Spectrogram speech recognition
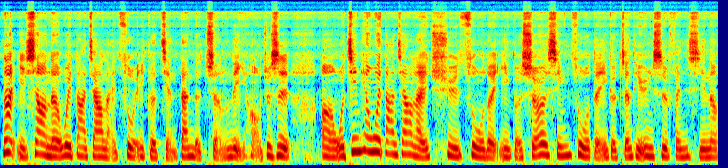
那以下呢，为大家来做一个简单的整理哈，就是呃，我今天为大家来去做的一个十二星座的一个整体运势分析呢。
